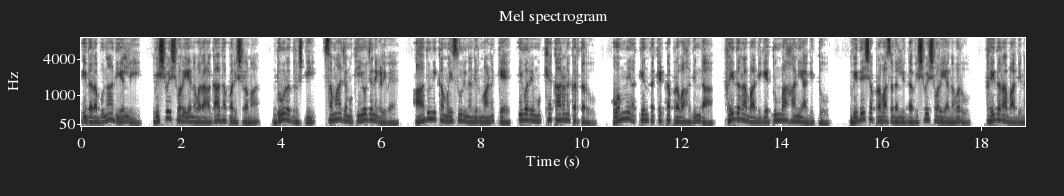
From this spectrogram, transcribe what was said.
ಇದರ ಬುನಾದಿಯಲ್ಲಿ ವಿಶ್ವೇಶ್ವರಯ್ಯನವರ ಅಗಾಧ ಪರಿಶ್ರಮ, ದೂರದೃಷ್ಟಿ, ಸಮಾಜಮುಖಿ ಯೋಜನೆಗಳಿವೆ. ಆಧುನಿಕ ಮೈಸೂರಿನ ನಿರ್ಮಾಣಕ್ಕೆ ಇವರೇ ಮುಖ್ಯ ಕಾರಣಕರ್ತರು. ಒಮ್ಮೆ ಅತ್ಯಂತ ಕೆಟ್ಟ ಪ್ರವಾಹದಿಂದ ಹೈದರಾಬಾದಿಗೆ ತುಂಬಾ ಹಾನಿಯಾಗಿತ್ತು. ವಿದೇಶ ಪ್ರವಾಸದಲ್ಲಿದ್ದ ವಿಶ್ವೇಶ್ವರಯ್ಯನವರು ಹೈದರಾಬಾದಿನ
